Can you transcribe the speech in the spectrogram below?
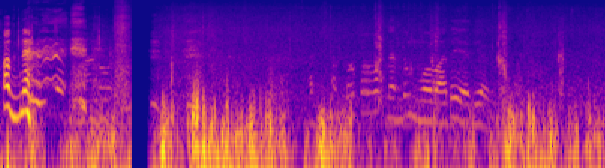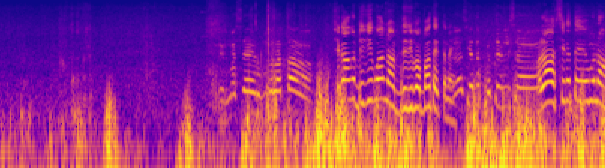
abne. Purpurwak dan dum mo ba ito eh, diyan. Master, rumalata. Sika ko di ko na, di ba batay tanay. Kaya siya napatir sa... Ala, sika tayo mo na.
